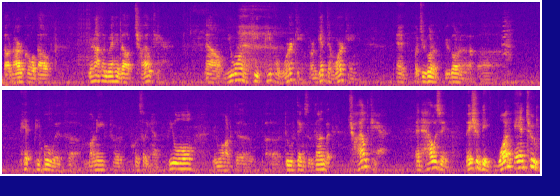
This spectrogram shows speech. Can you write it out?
about an article about, you're not gonna do anything about childcare. Now, you wanna keep people working, or get them working, and, but you're gonna, you're gonna, uh, hit people with, uh, money for, so they can have fuel, you want to, uh, do things with the gun, but childcare and housing, they should be one and two.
